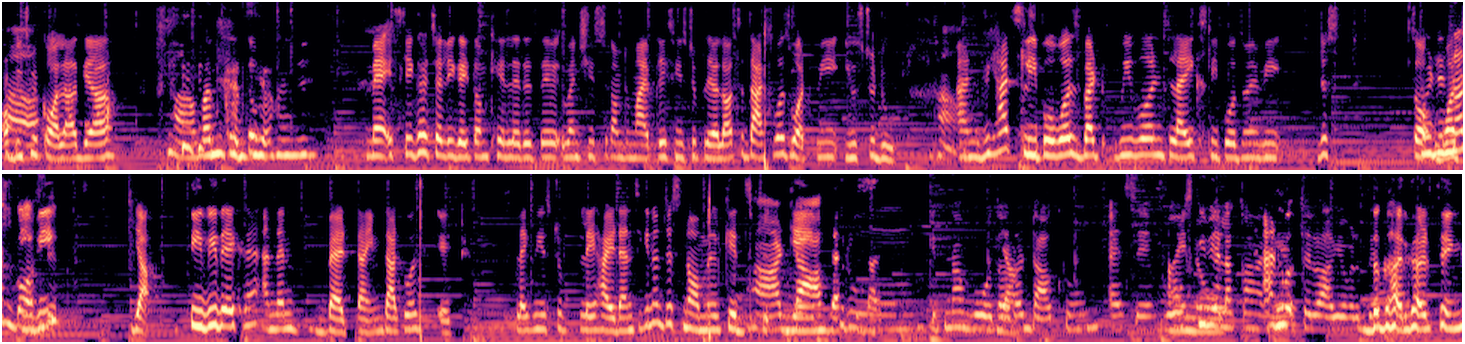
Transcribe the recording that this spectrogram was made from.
और बीच में हाँ। कॉल आ गया। हाँ, बंद कर तो दिया मैं इसके घर चली गई तो हम खेल लेते थे। When she to come to my place play a lot so that was what we used to do and had sleepovers but we like में जस्ट या टीवी देख रहे हैं and then bed time that was it like we used to play hide and seek you know just normal kids हाँ games dark that- that- room कितना वो होता Yeah. था डार्क रूम ऐसे वो I उसकी भी know. अलग कहानी And है वो- चलो आगे बढ़ते the घर घर thing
